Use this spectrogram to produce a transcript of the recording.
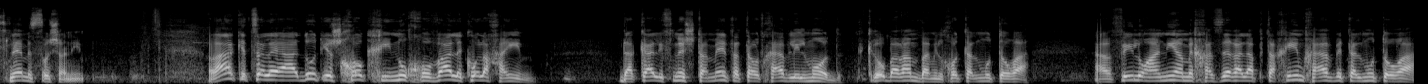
12 שנים. רק אצל היהדות יש חוק חינוך חובה לכל החיים. דקה לפני שאתה מת אתה עוד חייב ללמוד. תקראו ברמב"ם, הלכות תלמוד תורה. אפילו אני המחזר על הפתחים חייב בתלמוד תורה.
